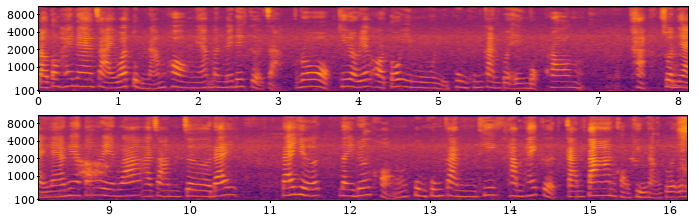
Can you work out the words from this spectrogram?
เราต้องให้แน่ใจว่าตุ่มน้ำพองเนี้ยมันไม่ได้เกิดจากโรคที่เราเรียกออโตอิมูนหรือภูมิคุ้มกันตัวเองบกพร่องค่ะ ส่วนใหญ่แล้วเนี่ยต้องเรียนว่าอาจารย์เจอได้ได้เยอะในเรื่องของภูมิคุ้มกันที่ทำให้เกิดการต้านของผิวหนังตัวเอง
